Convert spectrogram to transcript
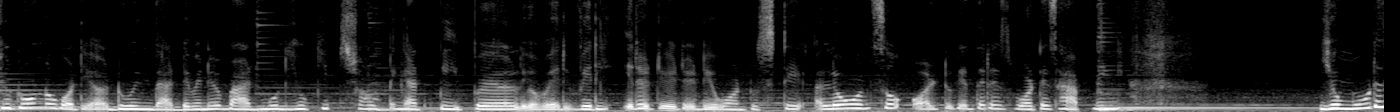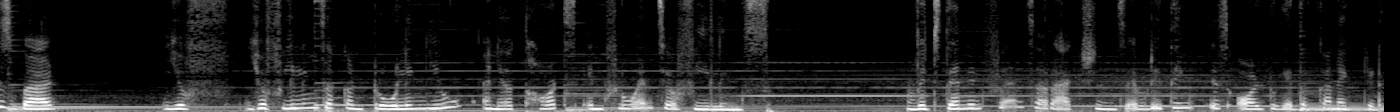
you don't know what you are doing that day. When you're bad mood you keep shouting at people. You're very very irritated. You want to stay alone. So altogether is what is happening. Your mood is bad. Your your feelings are controlling you and your thoughts influence your feelings which then influence our actions. Everything is all together connected.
